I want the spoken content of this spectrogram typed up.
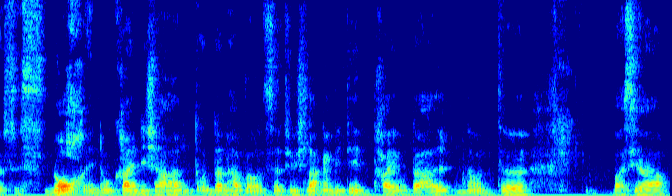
es ist noch in ukrainischer Hand und dann haben wir uns natürlich lange mit den drei unterhalten und äh, was ja,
